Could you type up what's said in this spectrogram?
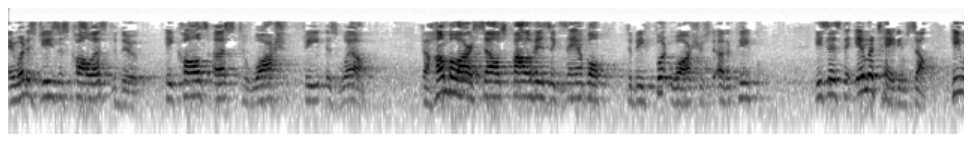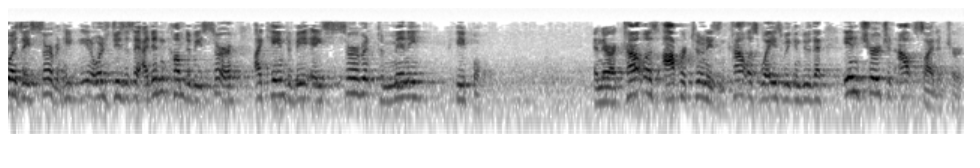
And what does Jesus call us to do? He calls us to wash feet as well. To humble ourselves, follow his example, to be foot washers to other people. He says to imitate himself. He was a servant. He, you know, what does Jesus say? I didn't come to be served. I came to be a servant to many people. And there are countless opportunities and countless ways we can do that in church and outside of church.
